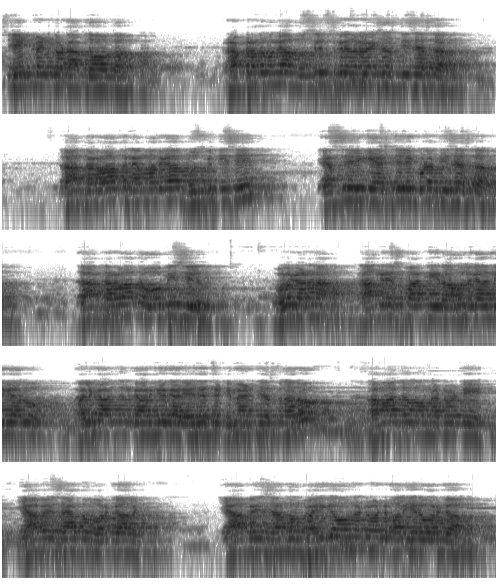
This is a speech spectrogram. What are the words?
స్టేట్మెంట్ తోటి అర్థమవుతోంది. ప్రప్రథమంగా ముస్లింస్ రిజర్వేషన్స్ తీసేస్తారు. దాని తర్వాత నెమ్మదిగా ముసుగు తీసి ఎస్సీలకి ఎస్టీలకి కూడా తీసేస్తారు. దాని తర్వాత ఓబీసీలు. కులగణన కాంగ్రెస్ పార్టీ రాహుల్ గాంధీ గారు మల్లికార్జున ఖార్గే గారు ఏదైతే డిమాండ్ చేస్తున్నారో సమాజంలో ఉన్నటువంటి యాభై శాతం వర్గాలకి. యాభై శాతం పైగా ఉన్నటువంటి బలహీన వర్గాలు.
